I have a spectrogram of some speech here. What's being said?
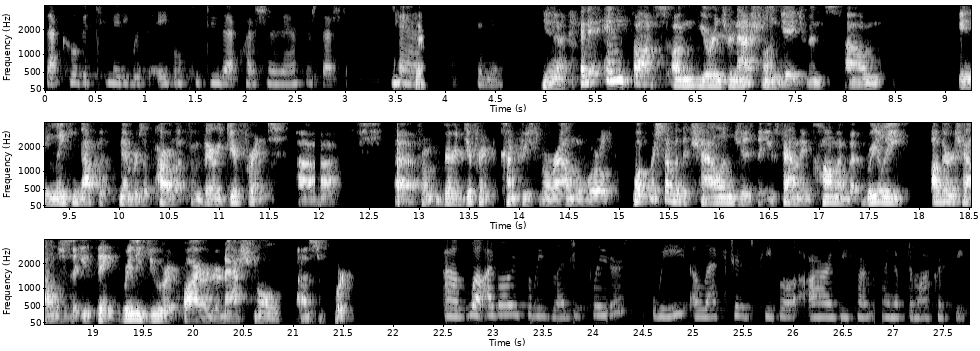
that COVID committee was able to do that question and answer session and continue. Yeah, and any thoughts on your international engagements um, in linking up with members of parliament from very different uh, uh, from very different countries from around the world? What were some of the challenges that you found in common, but really other challenges that you think really do require international uh, support? Um, well, I've always believed legislators, we elected people are the front line of democracy.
